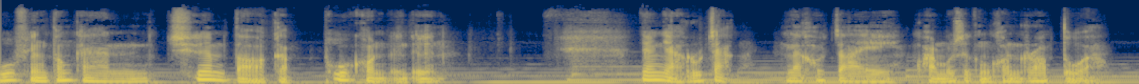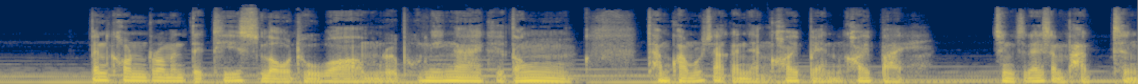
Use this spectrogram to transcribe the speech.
วูฟยังต้องการเชื่อมต่อกับผู้คนอื่นๆ ยังอยากรู้จักและเข้าใจความรู้สึกของคนรอบตัว เป็นคนโรแมนติกที่ slow to warm หรือพูดง่ายๆ คือต้องทำความรู้จักกันอย่างค่อยเป็นค่อยไป จึงจะได้สัมผัสถึง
